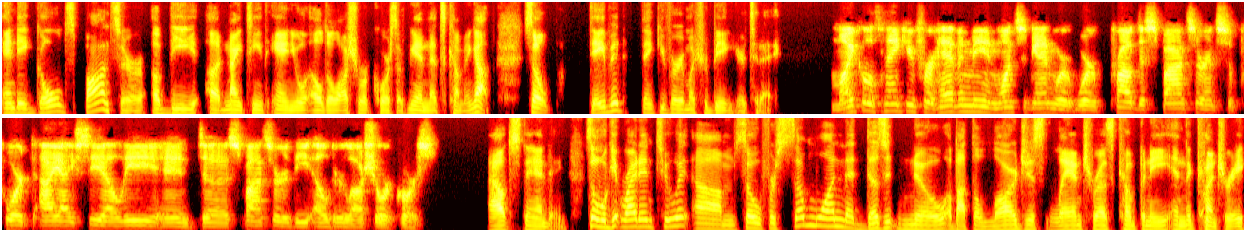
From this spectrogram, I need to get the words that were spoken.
and a gold sponsor of the uh, 19th annual Elder Law Short Course again that's coming up. So, David, thank you very much for being here today. Michael, thank you for having me. And once again, we're, we're proud to sponsor and support IICLE and uh, sponsor the Elder Law Short Course. Outstanding. So we'll get right into it. Um, so for someone that doesn't know about the largest land trust company in the country,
